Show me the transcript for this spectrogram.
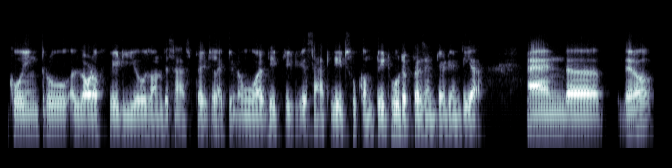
going through a lot of videos on this aspect, like you know, who are the previous athletes who compete, who represented India, and uh, you know,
